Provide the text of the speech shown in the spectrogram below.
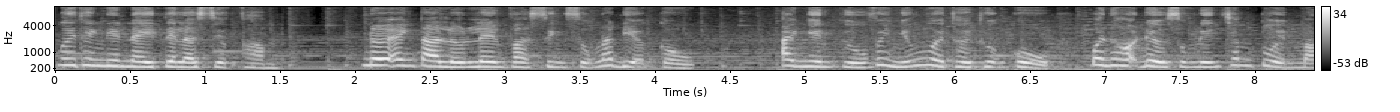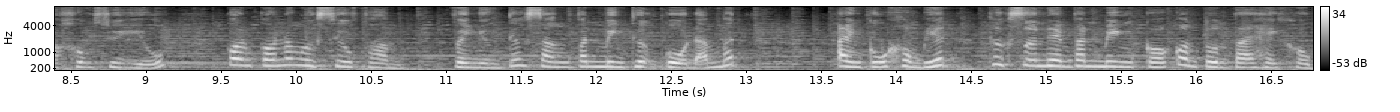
Người thanh niên này tên là Diệp Phàm. Nơi anh ta lớn lên và sinh sống là địa cầu. Anh nghiên cứu về những người thời thượng cổ, bởi họ đều sống đến trăm tuổi mà không suy yếu, còn có năng lực siêu phàm. Vậy nhưng tiếc rằng văn minh thượng cổ đã mất. Anh cũng không biết thực sự nền văn minh có còn tồn tại hay không.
